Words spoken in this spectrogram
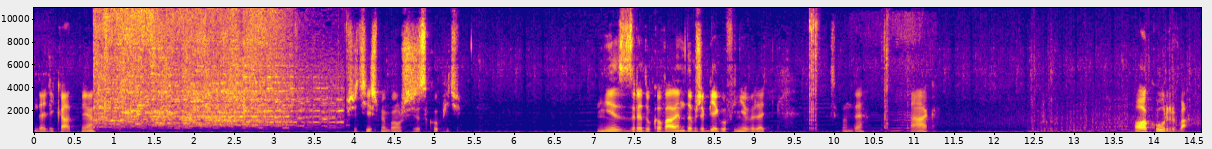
Delikatnie. Przyciszmy, bo muszę się skupić. Nie zredukowałem dobrze biegów i nie wyle... Sekundę. Tak. O kurwa.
